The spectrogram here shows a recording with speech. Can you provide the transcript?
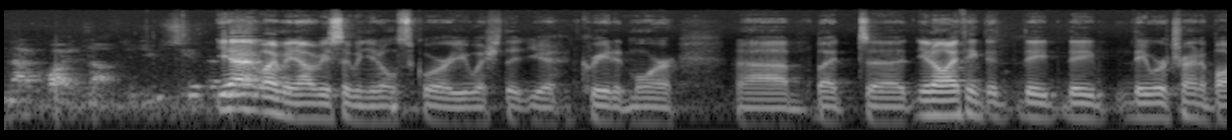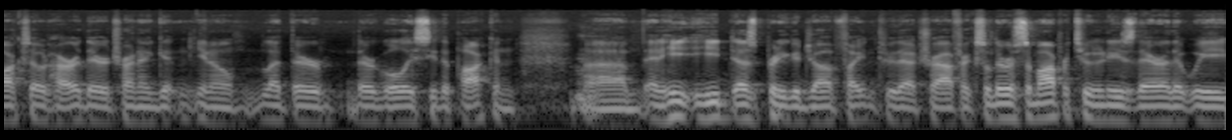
not quite enough. Did you see it that Yeah, well, I mean, obviously, when you don't score, you wish that you created more. Uh, but uh, you know, I think that they, they, they were trying to box out hard. They were trying to get you know let their, their goalie see the puck, and um, and he, he does a pretty good job fighting through that traffic. So there were some opportunities there that we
